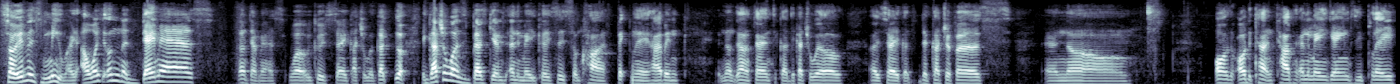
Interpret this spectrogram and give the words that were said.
so if it's me, right? I was on the damn ass not dumbass. Well, we could say Gacha was. Look, the Gacha was best games anime because it's some kind of thickening happening. You know, down fans got the Gacha Will, I say the Gacha Verse, and um, all the, all the kind of of anime games you play,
